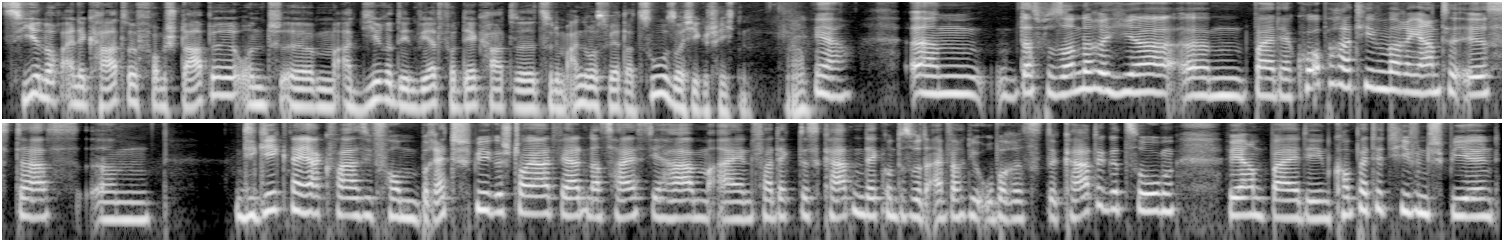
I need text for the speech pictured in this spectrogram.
ziehe noch eine Karte vom Stapel und ähm, addiere den Wert von der Karte zu dem Angriffswert dazu. Solche Geschichten. Ja. ja. Ähm, das Besondere hier ähm, bei der kooperativen Variante ist, dass ähm, die Gegner ja quasi vom Brettspiel gesteuert werden. Das heißt, die haben ein verdecktes Kartendeck und es wird einfach die oberste Karte gezogen, während bei den kompetitiven Spielen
